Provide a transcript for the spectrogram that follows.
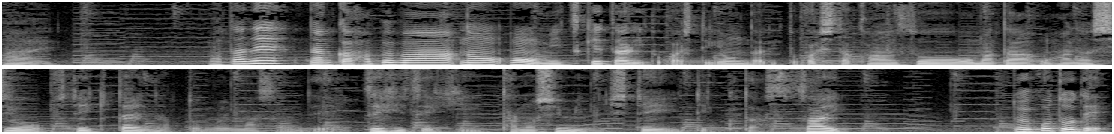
はい。またねなんかハブバーの本を見つけたりとかして読んだりとかした感想をまたお話をしていきたいなと思いますのでぜひぜひ楽しみにしていてください。ということで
